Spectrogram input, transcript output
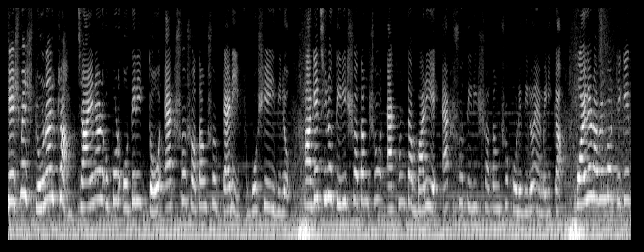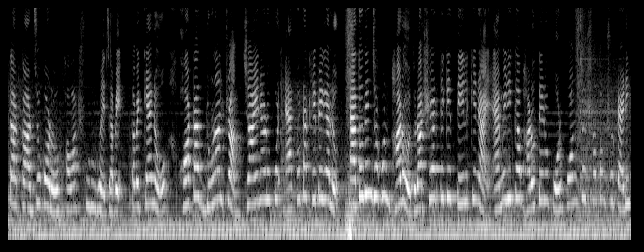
শেষমেশ ডোনাল্ড ট্রাম্প চায়নার উপর অতিরিক্ত একশো শতাংশ ট্যারিফ বসিয়েই দিল। আগে ছিল তিরিশ শতাংশ, এখন তা বাড়িয়ে একশো তিরিশ শতাংশ করে দিল আমেরিকা। পয়লা নভেম্বর থেকে তা কার্যকর হওয়া শুরু হয়ে যাবে। তবে কেন হঠাৎ ডোনাল্ড ট্রাম্প চায়নার উপর এতটা খেপে গেল? এতদিন যখন ভারত রাশিয়ার থেকে তেল কেনায় আমেরিকা ভারতের উপর পঞ্চাশ শতাংশ ট্যারিফ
